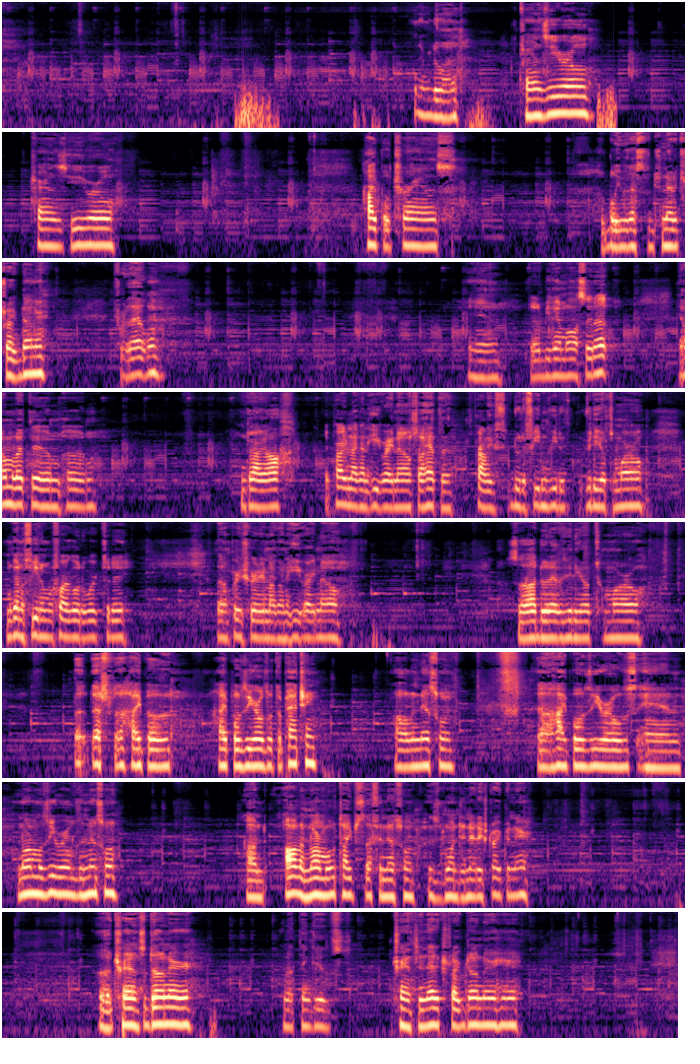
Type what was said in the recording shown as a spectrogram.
Then we're doing trans zero, trans zero, hypotrans. I believe that's the genetic stripe dunner for that one. And that'll be them all set up. And I'm gonna let them um, dry off. They're probably not gonna eat right now, so I have to probably do the feeding video, tomorrow. I'm gonna feed them before I go to work today. But I'm pretty sure they're not gonna eat right now. So I'll do that video tomorrow. But that's the hypo hypo zeros with the patching. All in this one. The hypo zeros and normal zeros in this one. Um, all the normal type stuff in this one. There's one genetic stripe in there. Uh, transdunner. I think it's transgenetic stripe down there here.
